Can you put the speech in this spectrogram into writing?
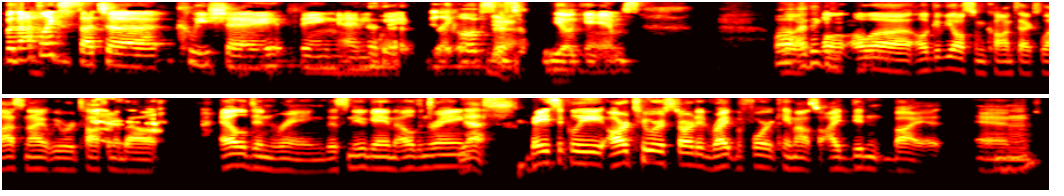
but that's like such a cliche thing anyway Be like oh obsessed with video games Well, I think I'll I'll, uh, I'll give you all some context. Last night we were talking about Elden Ring, this new game, Elden Ring. Yes. Basically, our tour started right before it came out, so I didn't buy it, and Mm-hmm.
